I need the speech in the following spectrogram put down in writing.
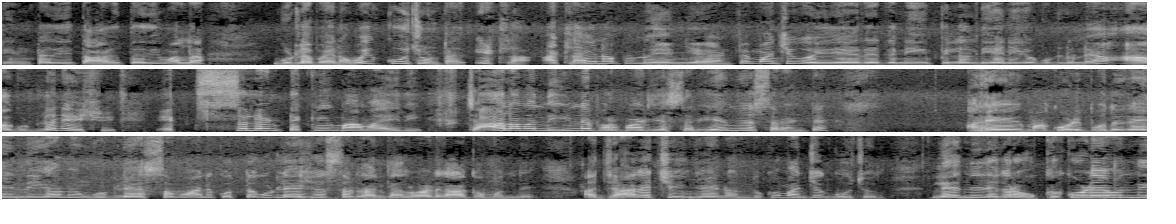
తింటుంది తాగుతుంది మళ్ళీ గుడ్ల పైన పోయి కూర్చుంటుంది. ఇట్లా. అట్లా అయినప్పుడు నువ్వు ఏం చేయాలంటే మంచిగా ఏదైతే నీ పిల్లలు తీయనికి గుడ్లు ఉన్నాయో ఆ గుడ్లను వేసి. ఎక్సలెంట్ టెక్నిక్ మామ ఇది. చాలామంది ఈయనే పొరపాటు చేస్తారు. ఏం చేస్తారంటే అరే మా కోడి పొదుగైందిగా మేము గుడ్లు వేస్తాము అని కొత్త గుడ్లు వేసేస్తాడు. దానికి అలవాటు కాకముందే. ఆ జాగా చేంజ్ అయినందుకు మంచిగా కూర్చోదు. లేదు నీ దగ్గర ఒక్క కోడే ఉంది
